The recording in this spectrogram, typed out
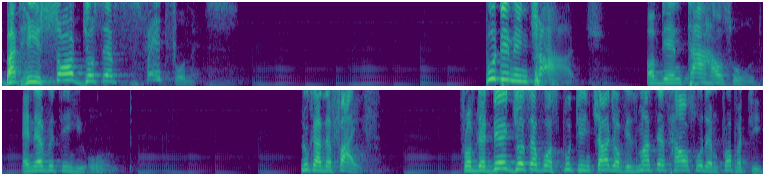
But he saw Joseph's faithfulness put him in charge of the entire household and everything he owned. Look at the five. From the day Joseph was put in charge of his master's household and property,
